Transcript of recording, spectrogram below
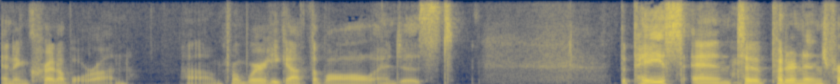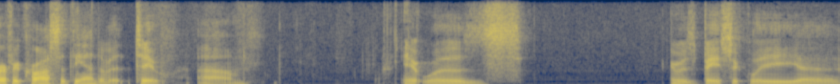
an incredible run um, from where he got the ball and just the pace, and to put an inch perfect cross at the end of it too. Um, it was, it was basically. Uh,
